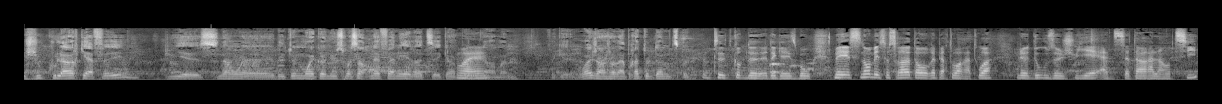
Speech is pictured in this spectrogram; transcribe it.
joue couleur café, puis euh, sinon, euh, des tunes moins connues, 69 années érotiques un Ouais. peu quand même. Fait que, ouais, j'en, j'en apprends tout le temps un petit peu. Une petite coupe de, de Gainsbourg. Mais sinon, ben, ce sera ton répertoire à toi le 12 juillet à 17h à l'Anti.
